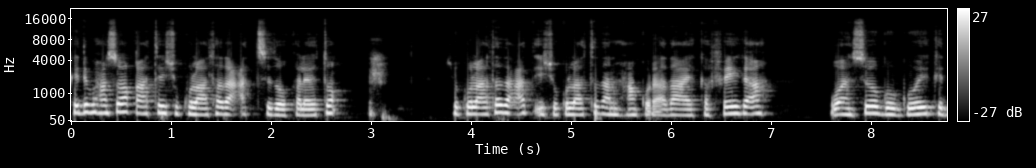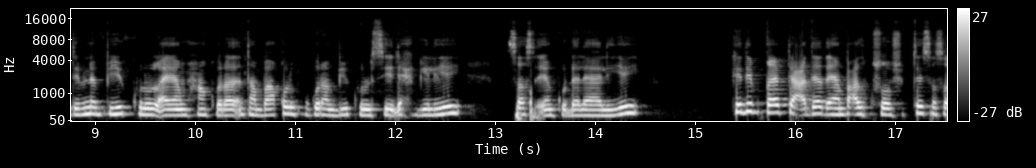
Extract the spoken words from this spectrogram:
kadib waxaan soo qaatay shukulaatada cad sidoo kaleeto. Shukulaatada cad iyo shukulaatadan maxaan ku irahdaa kafeyga ah. Waan soo gogooyay kadibna biyo kulul ayaa maxaan ku irahdaa intaan baaquli ku guraan biyo kulul sii dhexgeliyey saas ayaan ku dhalaaliyey kadib qeybta cadeed ayaan bacda ku soo shubtay saasa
